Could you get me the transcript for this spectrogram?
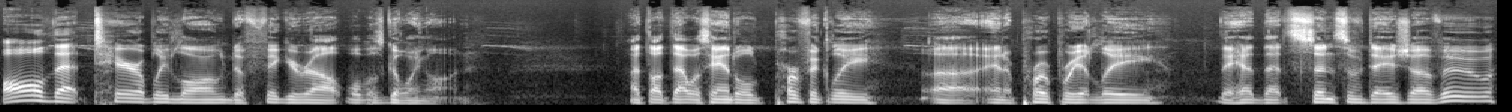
all that terribly long to figure out what was going on. I thought that was handled perfectly uh, and appropriately. They had that sense of deja vu.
